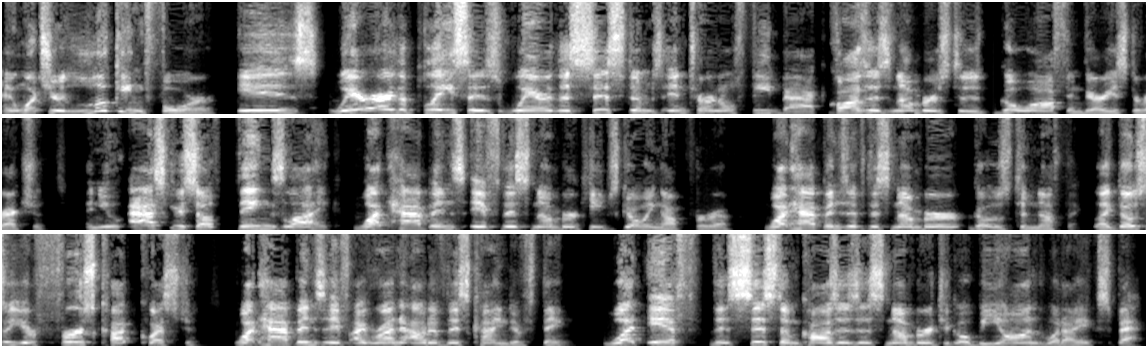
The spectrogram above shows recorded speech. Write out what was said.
And what you're looking for is where are the places where the system's internal feedback causes numbers to go off in various directions. And you ask yourself things like what happens if this number keeps going up forever? What happens if this number goes to nothing? Like those are your first cut questions. What happens if I run out of this kind of thing? What if the system causes this number to go beyond what I expect?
